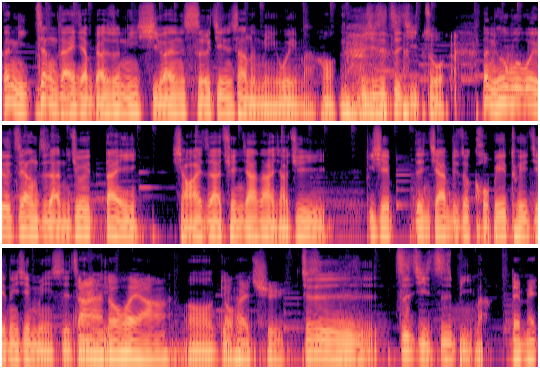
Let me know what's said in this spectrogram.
那你这样子来讲，表示说你喜欢舌尖上的美味嘛？哈，尤其是自己做，那你会不会为了这样子啊，你就会带小孩子啊，全家大小去？一些人家比如说口碑推荐的一些美食，当然都会啊，哦，都会去，就是知己知彼嘛，对，没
